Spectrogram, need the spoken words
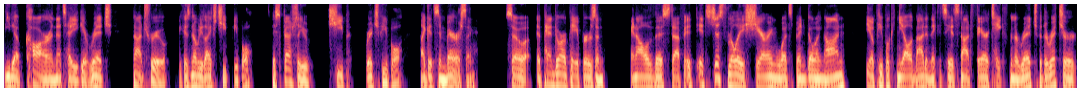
beat up car and that's how you get rich not true because nobody likes cheap people especially cheap rich people like it's embarrassing. So the Pandora Papers and and all of this stuff, it, it's just really sharing what's been going on. You know, people can yell about it and they can say it's not fair, take from the rich, but the rich are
